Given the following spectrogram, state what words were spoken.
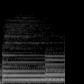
Música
